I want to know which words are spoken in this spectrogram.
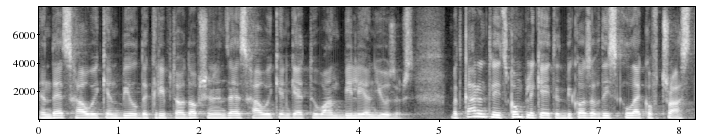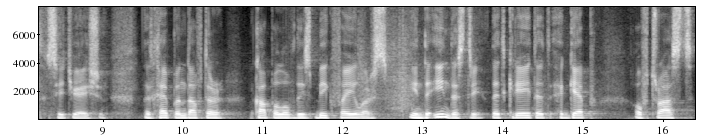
And that's how we can build the crypto adoption, and that's how we can get to 1 billion users. But currently, it's complicated because of this lack of trust situation that happened after a couple of these big failures in the industry that created a gap of trust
